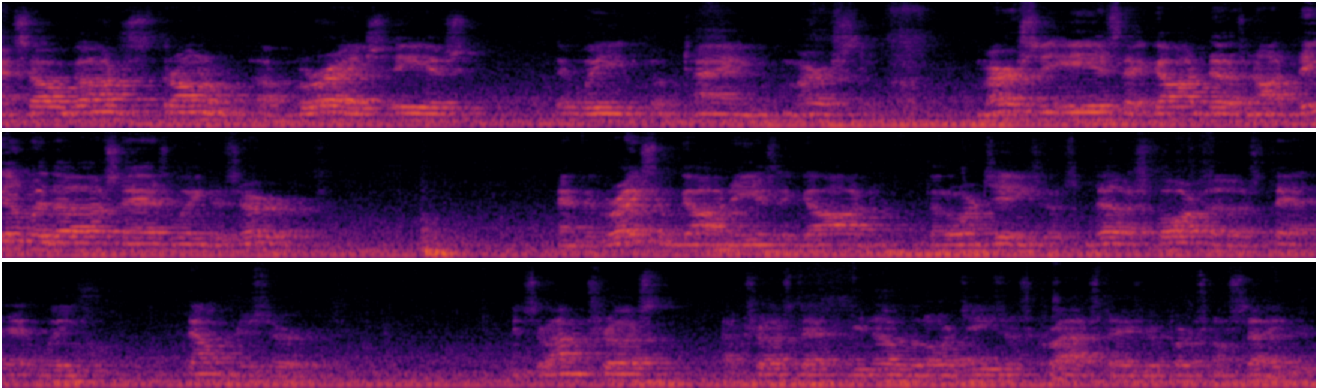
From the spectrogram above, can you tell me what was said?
And so God's throne of, grace is that we obtain mercy. Mercy is that God does not deal with us as we deserve. And the grace of God is that God, Lord Jesus, does for us that that we don't deserve. And so I'm trust, I trust that you know the Lord Jesus Christ as your personal Savior.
